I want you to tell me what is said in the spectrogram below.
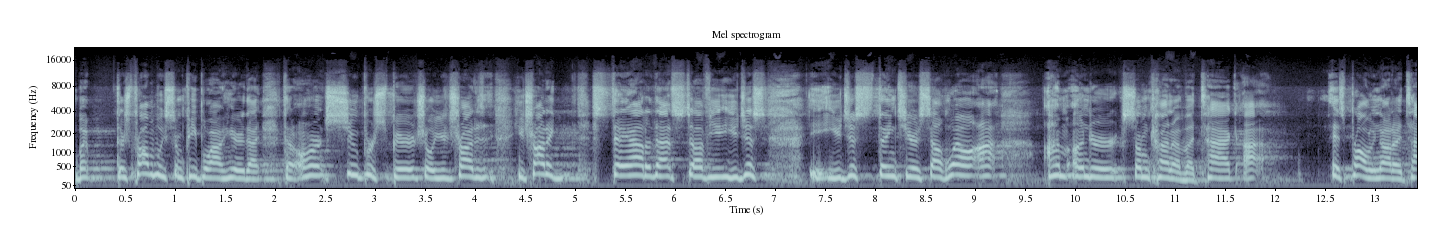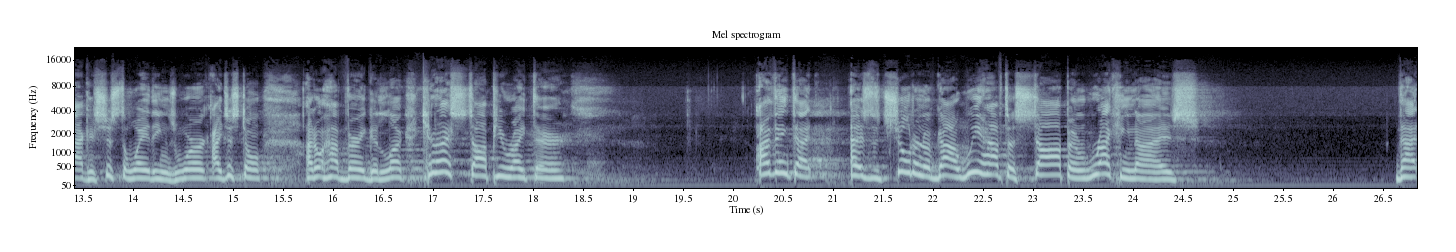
But there's probably some people out here that, that aren't super spiritual. You try to you try to stay out of that stuff. You, you just you just think to yourself, well, I, I'm under some kind of attack. I, it's probably not an attack. It's just the way things work. I just don't I don't have very good luck. Can I stop you right there? I think that as the children of God, we have to stop and recognize that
